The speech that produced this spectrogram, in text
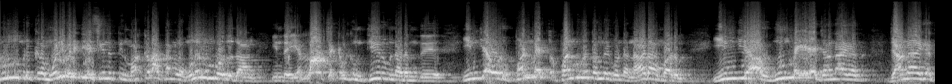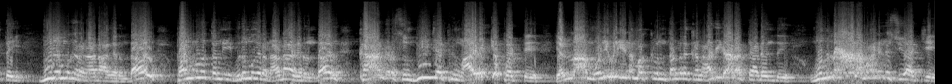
முழுவதும் இருக்கிற மொழி வழி தேசியத்தின் மக்களா தங்களை உணரும் போதுதான் இந்த எல்லா சிக்கலுக்கும் தீர்வு நடந்து இந்தியா ஒரு பன்மை பன்முகத்தன்மை கொண்ட நாடா மாறும். இந்தியா உண்மையிலே ஜனநாயக ஜனநாயகத்தை விரும்புகிற நாடாக இருந்தால் பன்முகத்தன்மையை விரும்புகிற நாடாக இருந்தால் காங்கிரசும் பிஜேபியும் அழிக்கப்பட்டு எல்லா மொழி வழியின மக்களும் தங்களுக்கான அதிகாரத்தை அடைந்து உண்மையான மாநில சுயாட்சி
